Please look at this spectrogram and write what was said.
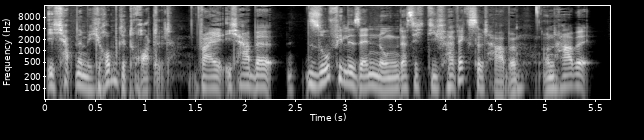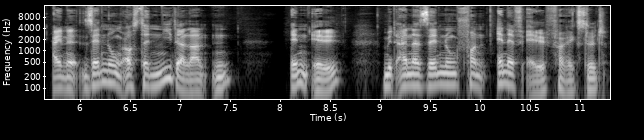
ich hab nämlich rumgetrottelt, weil ich habe so viele Sendungen, dass ich die verwechselt habe und habe eine Sendung aus den Niederlanden, NL, mit einer Sendung von NFL verwechselt.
